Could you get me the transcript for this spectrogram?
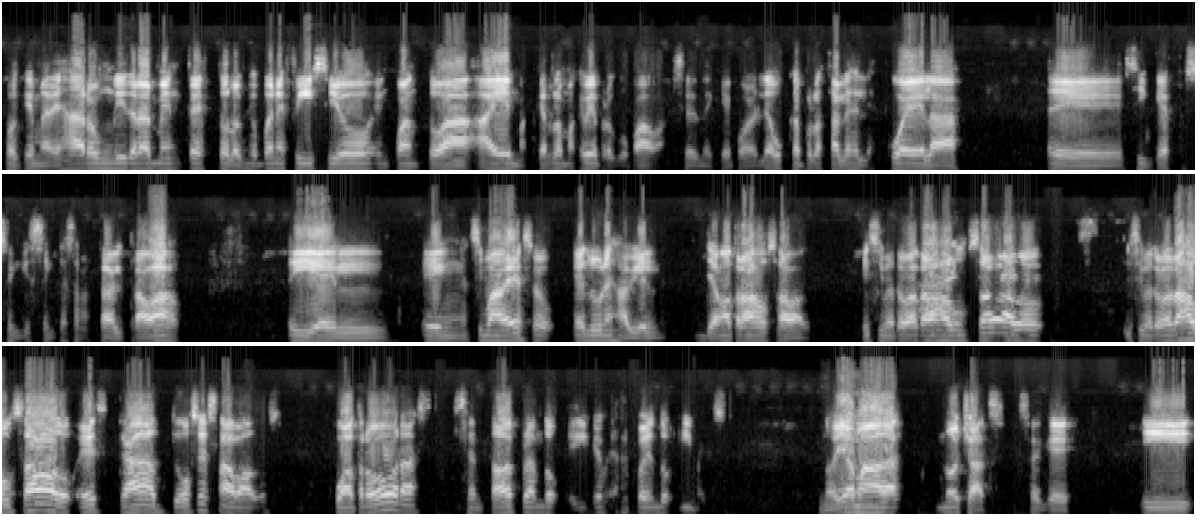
Porque me dejaron literalmente esto, los mismos beneficios en cuanto a, a EMA, que era lo más que me preocupaba. O sea, de que ponerle a buscar por las tardes en la escuela, eh, sin, que, sin, que- sin que se me el trabajo. Y el, en, encima de eso, es lunes a viernes. Ya no trabajo sábado. Y si me toca trabajar un sábado, y si me toca trabajar un sábado, es cada 12 sábados, 4 horas, sentado esperando y respondiendo emails. No llamadas, no chats. O sea que, y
